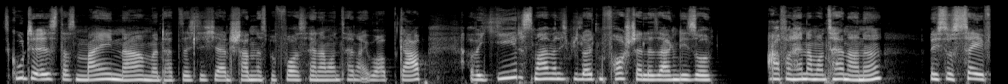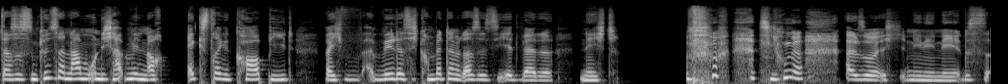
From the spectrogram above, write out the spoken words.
Das Gute ist, dass mein Name tatsächlich ja entstanden ist, bevor es Hannah Montana überhaupt gab. Aber jedes Mal, wenn ich mich Leuten vorstelle, sagen die so, ah, von Hannah Montana, ne? Und ich so, safe, das ist ein Künstlername und ich habe mir den auch extra gekopiert, weil ich will, dass ich komplett damit assoziiert werde. Nicht. Junge, also ich, nee, nee, nee. Das ist,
